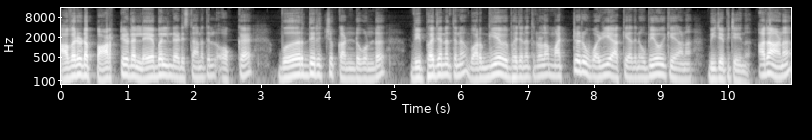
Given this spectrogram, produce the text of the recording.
അവരുടെ പാർട്ടിയുടെ ലേബലിന്റെ അടിസ്ഥാനത്തിൽ ഒക്കെ വേർതിരിച്ചു കണ്ടുകൊണ്ട് വിഭജനത്തിന് വർഗീയ വിഭജനത്തിനുള്ള മറ്റൊരു വഴിയാക്കി അതിനെ ഉപയോഗിക്കുകയാണ് ബി ജെ പി ചെയ്യുന്നത്. അതാണ്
